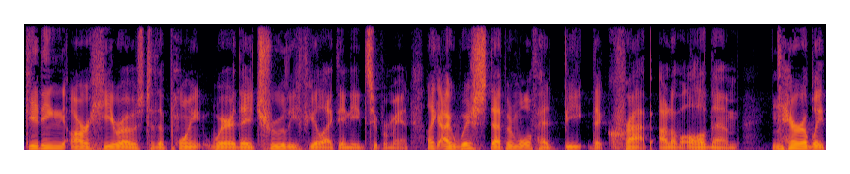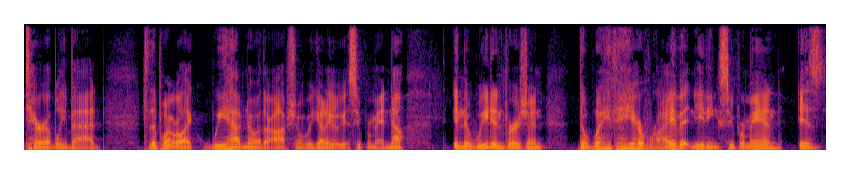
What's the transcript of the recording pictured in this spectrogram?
getting our heroes to the point where they truly feel like they need Superman. Like I wish Steppenwolf had beat the crap out of all of them hmm. terribly, terribly bad to the point where like we have no other option. We got to go get Superman. Now, in the Whedon version, the way they arrive at needing Superman is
